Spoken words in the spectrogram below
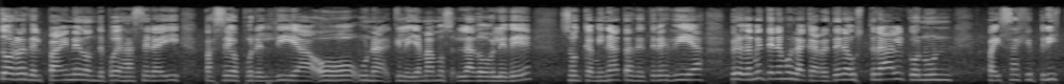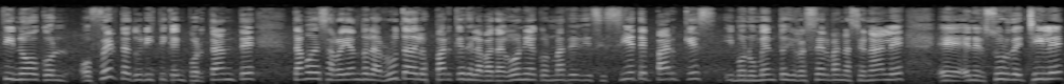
Torres del Paine, donde puedes hacer ahí paseos por el día o una que le llamamos la W. Son caminatas de tres días. Pero también tenemos la carretera austral con un paisaje prístino con oferta turística importante. Estamos desarrollando la ruta de los parques de la Patagonia con más de 17 parques y monumentos y reservas nacionales eh, en el sur de Chile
